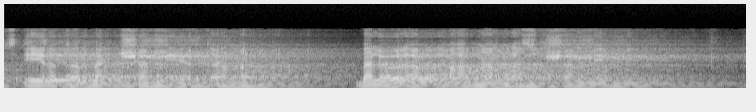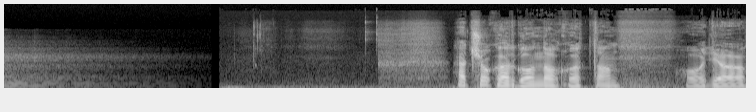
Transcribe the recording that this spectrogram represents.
az életemnek semmi értelme, belőlem már nem lesz semmi. Hát sokat gondolkodtam, hogy uh,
